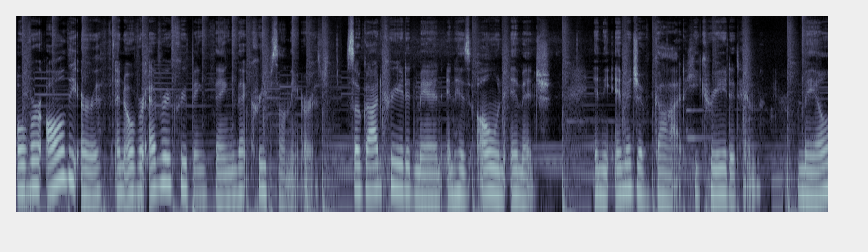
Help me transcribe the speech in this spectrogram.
over all the earth, and over every creeping thing that creeps on the earth. So God created man in his own image. In the image of God, he created him male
